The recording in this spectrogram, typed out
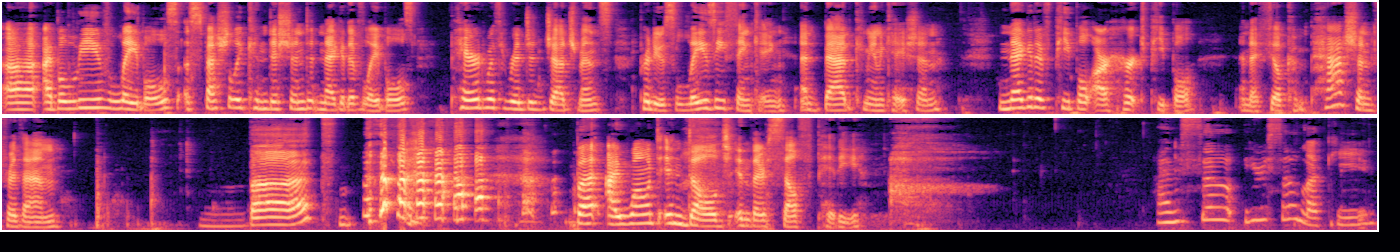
uh, I believe labels, especially conditioned negative labels, paired with rigid judgments, produce lazy thinking and bad communication. Negative people are hurt people, and I feel compassion for them But. but I won't indulge in their self pity. I'm so. You're so lucky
